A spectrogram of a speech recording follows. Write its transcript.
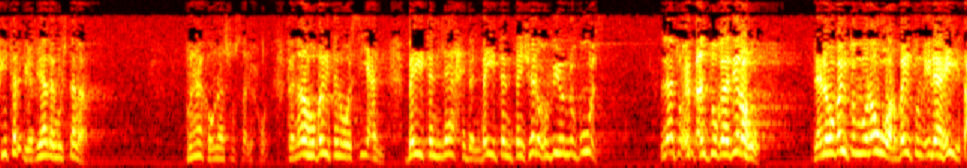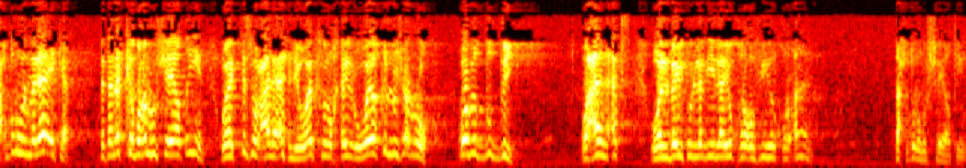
في تربية في هذا المجتمع. هناك أناس صالحون. فنراه بيتا وسيعا بيتا رحبا بيتا تنشرح فيه النفوس. لا تحب أن تغادره لأنه بيت منور بيت إلهي تحضره الملائكة. تتنكب عنه الشياطين ويتسع على أهله ويكثر خيره ويقل شره وبالضد. وعلى العكس والبيت الذي لا يقرأ فيه القرآن تحضره الشياطين.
